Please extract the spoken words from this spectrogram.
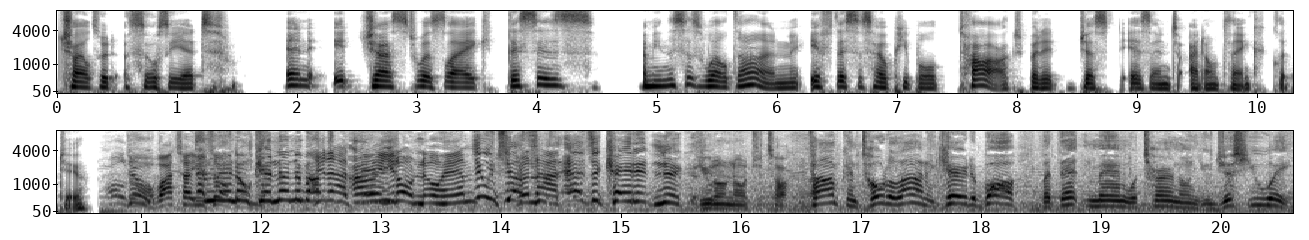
childhood associate, and it just was like this is. I mean, this is well done if this is how people talked, but it just isn't. I don't think. Clip two. Hold on, watch how you That talk. man don't care nothing about You're not you, there. You don't know him. You just You're an not. educated nigga. You don't know what you're talking about. Tom can toe the line and carry the ball, but that man will turn on you. Just you wait.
